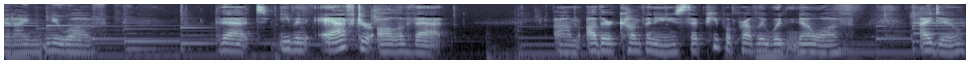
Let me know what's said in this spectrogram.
that I knew of that even after all of that um, other companies that people probably wouldn't know of I do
